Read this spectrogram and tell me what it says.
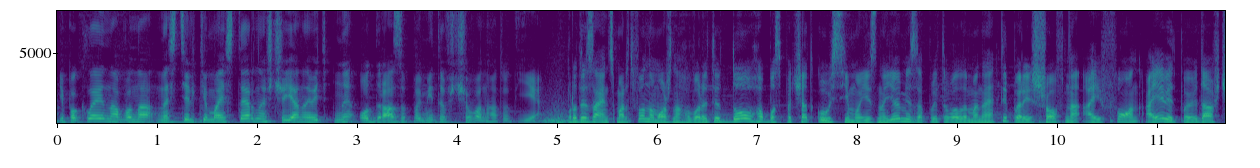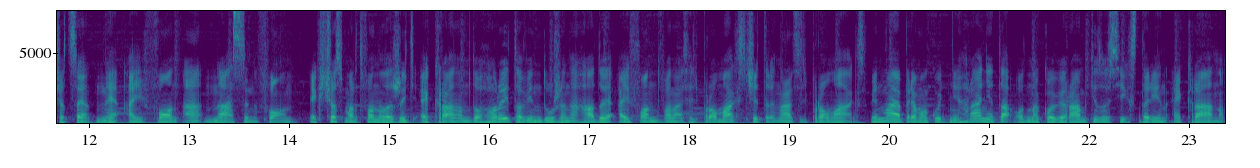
І поклеєна вона настільки майстерно, що я навіть не одразу помітив, що вона тут є. Про дизайн смартфону можна говорити довго, бо спочатку усі мої знайомі запитували мене: ти перейшов на iPhone, а я відповідав, що це не iPhone, а Насинфон. Якщо смартфон лежить екраном догори, то він дуже нагадує iPhone 12 Pro Max чи 13 Pro Max. Він має прямокутні грані та однакові рамки з усіх сторін екрану.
